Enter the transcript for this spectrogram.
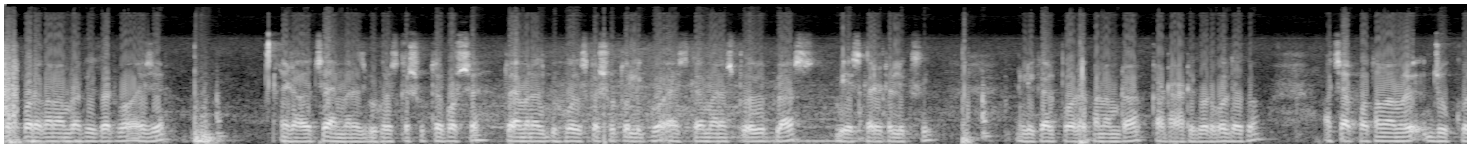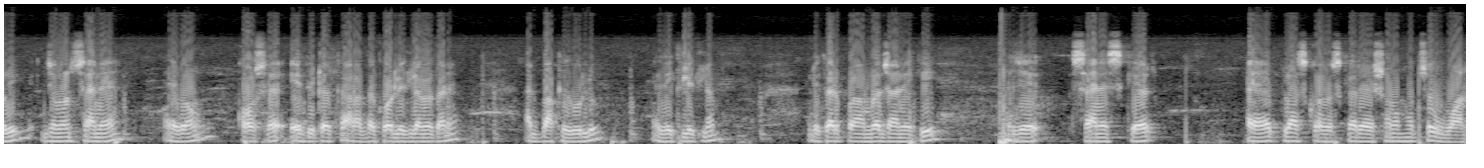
তারপর এখন আমরা কি করব? এই যে, এটা হচ্ছে M NS B whole square সূত্রে পড়ছে। তো এম বি হোল স্কয়ার সূত্র লিখব S square minus two plus B square এটা লিখছি। লেখার পর এখন আমরা কাটাকাটি করব, দেখো। আচ্ছা প্রথমে আমরা যোগ করি, যেমন সাইনে এবং কষে এই দুটাকে আলাদা করে লিখলাম এখানে, আর বাকিগুলো এদিকে লিখলাম। লেখার পর আমরা জানি কি? যে sine square A plus cos square এর সমান হচ্ছে ওয়ান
